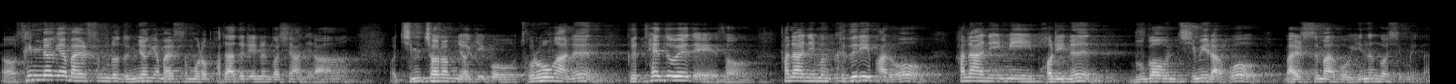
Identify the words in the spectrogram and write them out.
어, 생명의 말씀으로 능력의 말씀으로 받아들이는 것이 아니라 어, 짐처럼 여기고 조롱하는 그 태도에 대해서 하나님은 그들이 바로 하나님이 버리는 무거운 짐이라고 말씀하고 있는 것입니다.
